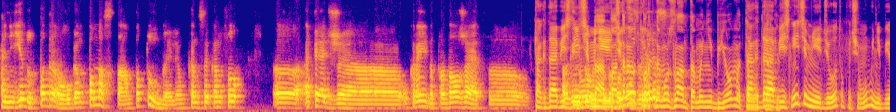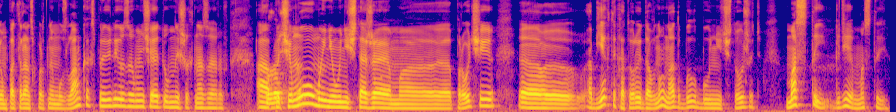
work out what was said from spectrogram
они едут по дорогам, по мостам, по туннелям, в конце концов. Э, Опять же, э, Украина продолжает... э, Тогда объясните Ну Ну да, мне, по транспортным узлам там мы не бьем. Это тогда вот объясните мне, идиоту, почему мы не бьем по транспортным узлам, как справедливо замечает умный Шахназаров, а Значит, почему мы не уничтожаем э, прочие э, объекты, которые давно надо было бы уничтожить. Мосты, где мосты?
